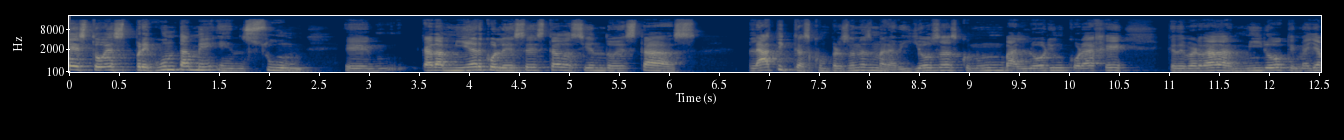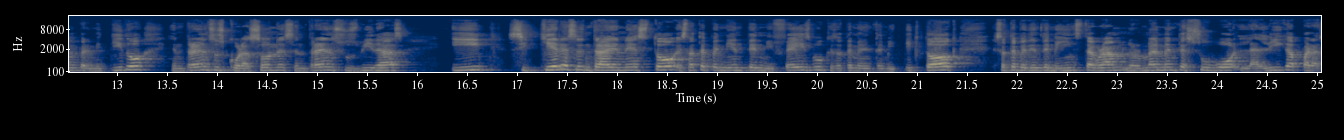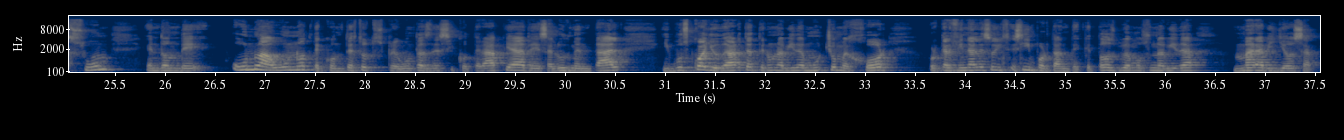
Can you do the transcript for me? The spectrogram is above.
Esto es Pregúntame en Zoom. Eh, cada miércoles he estado haciendo estas pláticas con personas maravillosas, con un valor y un coraje que de verdad admiro, que me hayan permitido entrar en sus corazones, entrar en sus vidas. Y si quieres entrar en esto, estate pendiente en mi Facebook, estate pendiente en mi TikTok, estate pendiente en mi Instagram. Normalmente subo la liga para Zoom en donde uno a uno te contesto tus preguntas de psicoterapia, de salud mental y busco ayudarte a tener una vida mucho mejor, porque al final eso es importante, que todos vivamos una vida maravillosa.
